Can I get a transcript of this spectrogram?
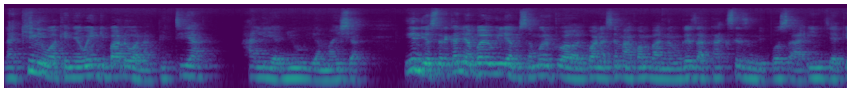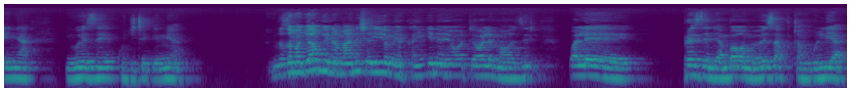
lakini Wakenya wengi bado wanapitia hali ya juu ya maisha. Hii ndio serikali ambayo William Samuel tu alikuwa anasema kwamba anaongeza taxes ndiposa nchi ya Kenya iweze kujitegemea. Mtazamaji wangu, inamaanisha hiyo miaka ingine yote wale mawaziri wale president ambao wameweza kutangulia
